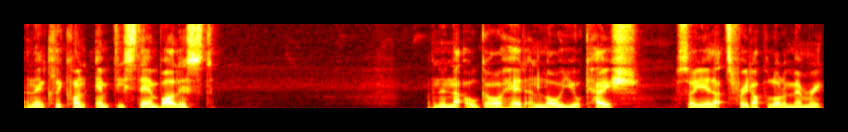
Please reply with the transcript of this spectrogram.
and then click on empty standby list. And then that will go ahead and lower your cache. So yeah that's freed up a lot of memory.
